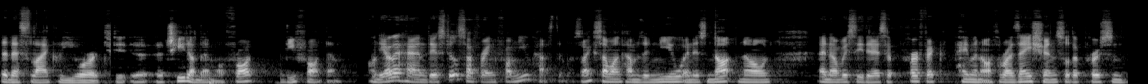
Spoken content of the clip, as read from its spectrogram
the less likely you are to uh, cheat on them or fraud, defraud them. On the other hand, they're still suffering from new customers. Like someone comes in new and is not known, and obviously there's a perfect payment authorization, so the person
